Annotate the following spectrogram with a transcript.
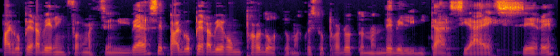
pago per avere informazioni diverse, pago per avere un prodotto, ma questo prodotto non deve limitarsi a essere,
